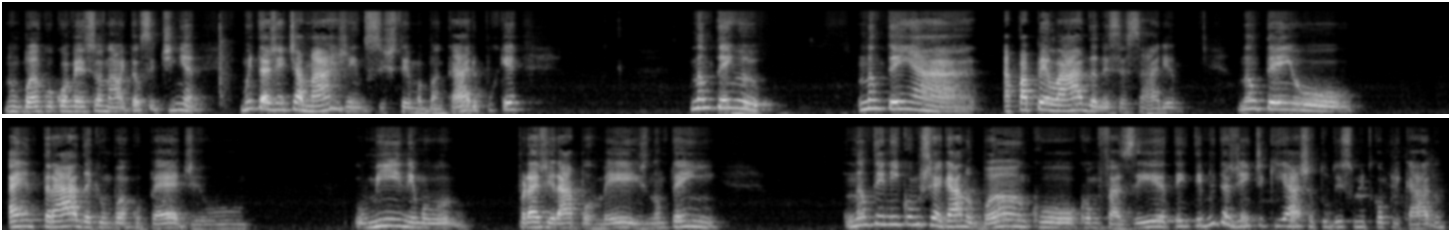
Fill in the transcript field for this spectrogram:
num banco convencional. Então, se tinha muita gente à margem do sistema bancário, porque não tem, não tem a, a papelada necessária, não tem o, a entrada que um banco pede, o, o mínimo para girar por mês, não tem não tem nem como chegar no banco, como fazer. Tem, tem muita gente que acha tudo isso muito complicado.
